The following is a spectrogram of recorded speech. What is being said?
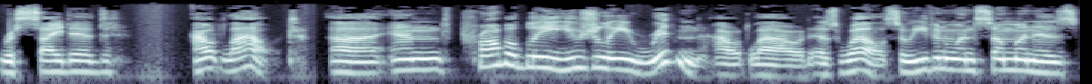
recited out loud, uh, and probably usually written out loud as well. So even when someone is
